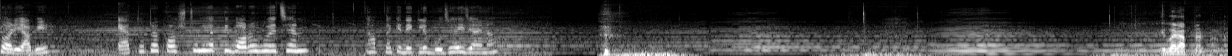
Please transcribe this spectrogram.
সরি আবির। এতটা কষ্ট নিয়ে আপনি বড় হয়েছেন আপনাকে দেখলে বোঝাই যায় না। এবার আপনার পালা।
